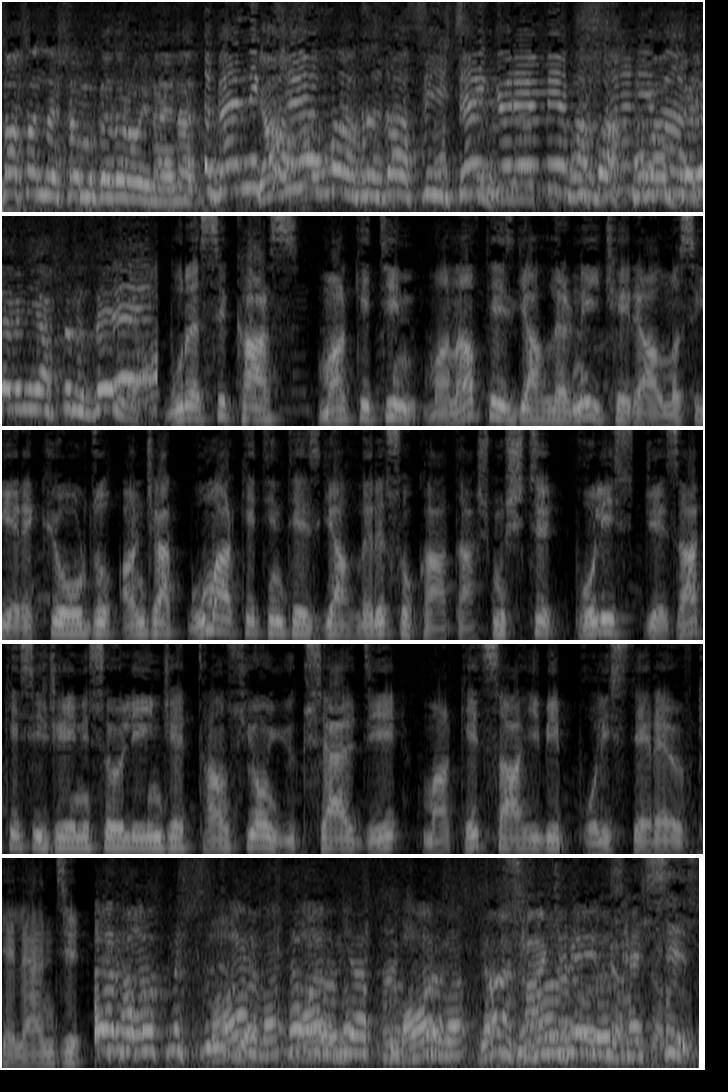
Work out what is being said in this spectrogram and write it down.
vatandaşlar bu kadar oynayın hadi. Benlik Ya şey Allah rızası için. Sen görevimi yapıyorsun. Bak, tamam görevini yaptınız değil mi? Burası Kars. Marketin manav tezgahlarını içeri alması gerekiyordu. Ancak bu marketin tezgahları sokağa taşmıştı. Polis ceza keseceğini söyleyince tansiyon yükseldi. Market sahibi polislere öfkelendi. Kapatmışsınız ya. Bağırma, Tamam, bağırma, yaptınız. bağırma. Ya sakin olun. Sessiz.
